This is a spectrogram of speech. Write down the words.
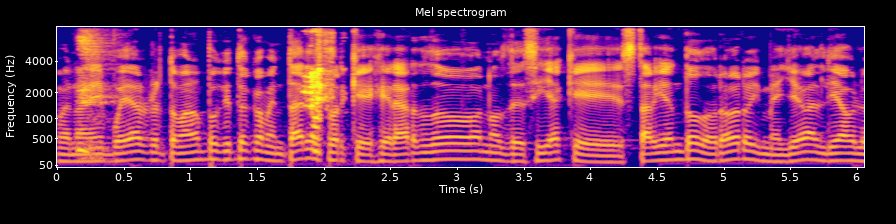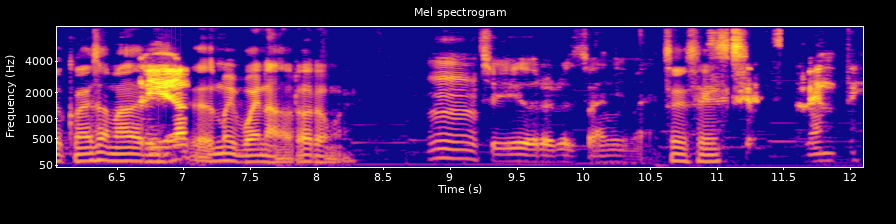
Bueno, ahí voy a retomar un poquito de comentarios porque Gerardo nos decía que está viendo Dororo y me lleva al diablo con esa madre. Es muy buena Dororo, man. Mm, sí, Dororo Sunny, mae. Sí, sí. Excelente.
